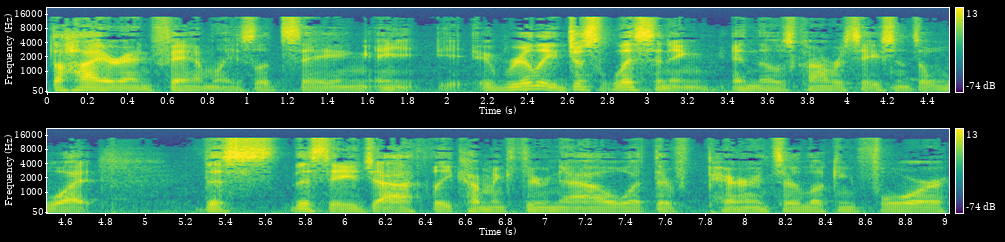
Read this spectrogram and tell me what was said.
the higher end families, let's say, and, it really just listening in those conversations of what this this age athlete coming through now, what their parents are looking for,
